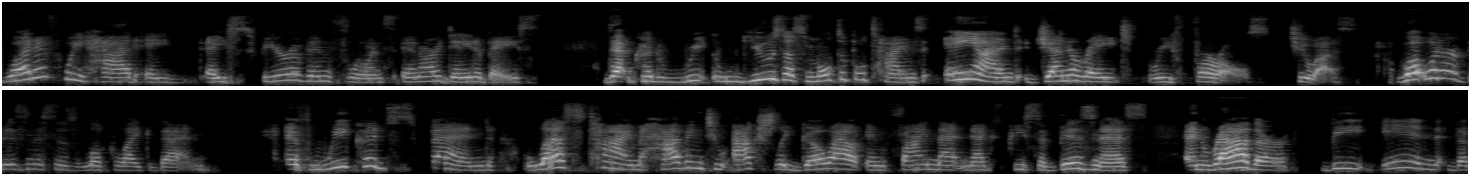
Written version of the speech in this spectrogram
what if we had a, a sphere of influence in our database that could re- use us multiple times and generate referrals to us? What would our businesses look like then? If we could spend less time having to actually go out and find that next piece of business and rather be in the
